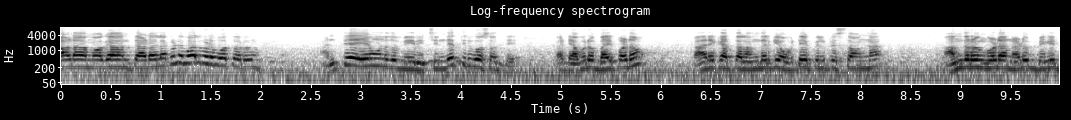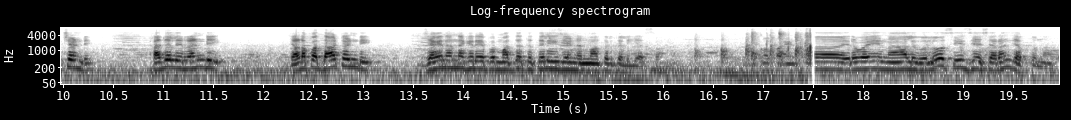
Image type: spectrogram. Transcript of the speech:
ఆడ మగ అని తేడా లేకుండా వాళ్ళు కూడా పోతారు. అంతే ఏముండదు మీరు ఇచ్చిందే తిరిగి వస్తుంది. కాబట్టి ఎవరు భయపడం కార్యకర్తలందరికీ ఒకటే పిలిపిస్తా ఉన్నా అందరం కూడా నడుము బిగించండి. కదలి రండి. గడప దాటండి. జగనన్నకి రేపు మద్దతు తెలియజేయండి అని మాత్రం తెలియజేస్తాం ఇరవై నాలుగులో సీజ్ చేశారని చెప్తున్నారు.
